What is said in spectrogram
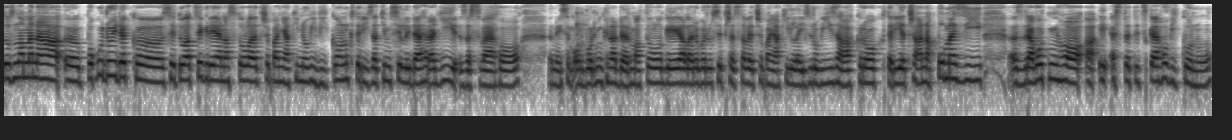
to znamená, eh, pokud dojde k eh, situaci, kdy je na stole třeba nějaký nový výkon, který zatím si lidé hradí ze svého, nejsem odborník na dermatologii, ale dovedu si představit třeba nějaký laserový zákrok, který je třeba na pomezí eh, zdravotního a i estetického výkonu,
